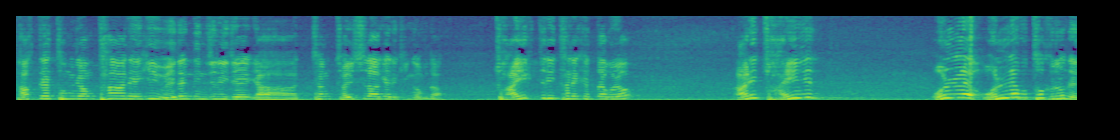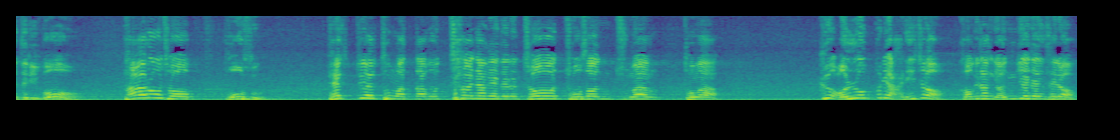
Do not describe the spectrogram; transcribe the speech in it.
박 대통령 탄핵이 왜 됐는지를 이제 야 참 절실하게 느낀 겁니다. 좌익들이 탄핵했다고요? 아니 좌익은 원래 원래부터 그런 애들이고 바로 저 보수 백두혈통 왔다고 찬양해야 되는 저 조선 중앙 동아 그 언론뿐이 아니죠. 거기랑 연계된 세력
